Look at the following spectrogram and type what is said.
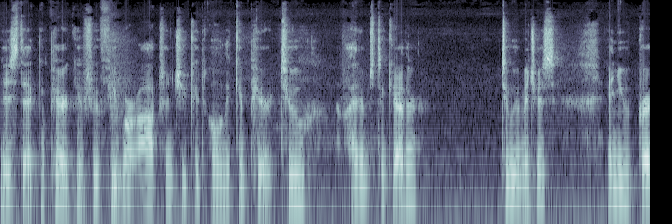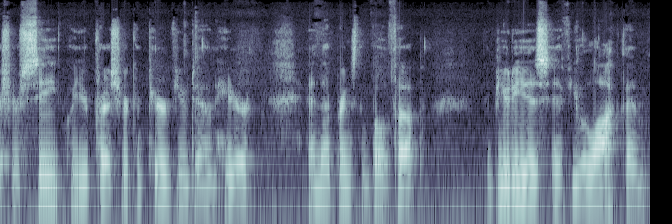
is that compare gives you a few more options. You could only compare two items together, two images, and you press your C or you press your compare view down here and that brings them both up. The beauty is if you lock them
